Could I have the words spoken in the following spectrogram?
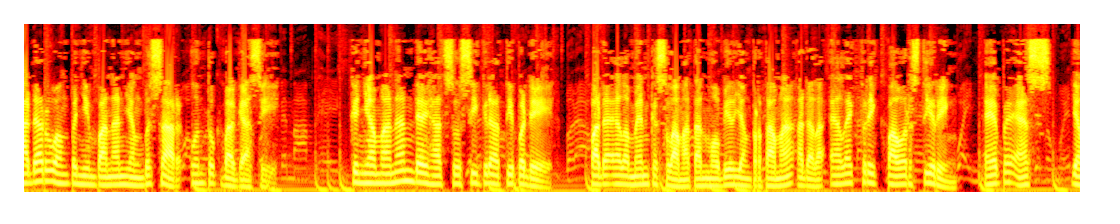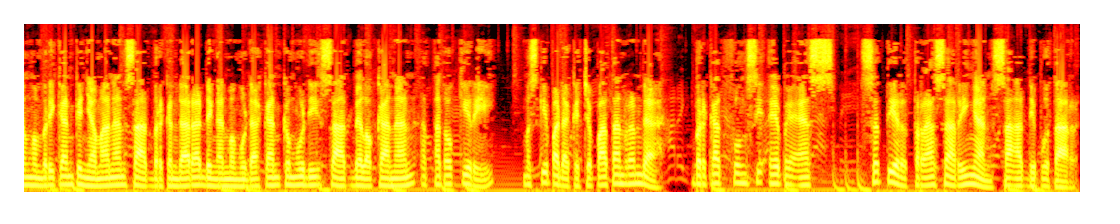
Ada ruang penyimpanan yang besar untuk bagasi. Kenyamanan Daihatsu Sigra tipe D. Pada elemen keselamatan mobil yang pertama adalah Electric Power Steering, EPS, yang memberikan kenyamanan saat berkendara dengan memudahkan kemudi saat belok kanan atau kiri, meski pada kecepatan rendah. Berkat fungsi EPS, setir terasa ringan saat diputar.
